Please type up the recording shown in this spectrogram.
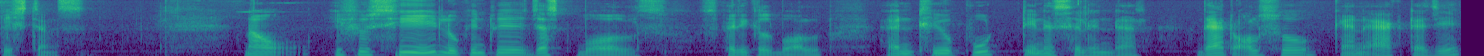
pistons. Now, if you see look into a just balls spherical ball and you put in a cylinder that also can act as a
